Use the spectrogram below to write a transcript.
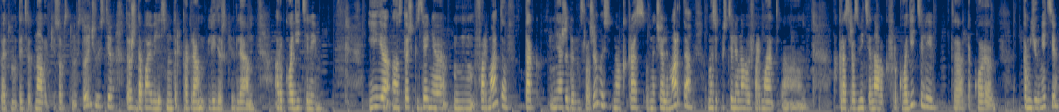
Поэтому вот эти вот навыки собственной устойчивости тоже добавились внутрь программ лидерских для руководителей и а, с точки зрения форматов, так неожиданно сложилось, но как раз в начале марта мы запустили новый формат а, как раз развития навыков руководителей. Это такое комьюнити,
